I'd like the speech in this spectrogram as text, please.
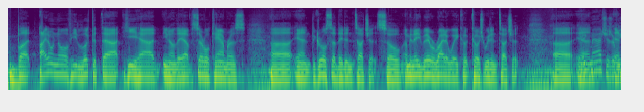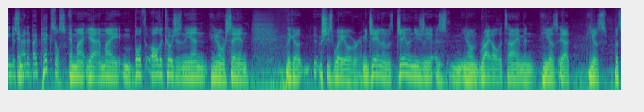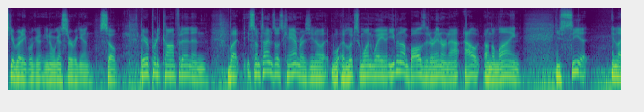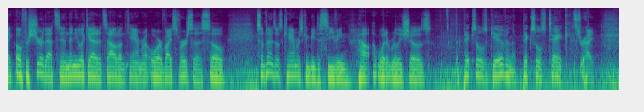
But I don't know if he looked at that. He had, you know, they have several cameras, uh, and the girls said they didn't touch it. So, I mean, they, they were right away, co- coach, we didn't touch it. Uh, Big and, matches are and- being decided and- by pixels. and my yeah, and my both all the coaches in the end, you know, were saying they go, she's way over. I mean, Jaylen was Jaylen usually is you know right all the time, and he goes, yeah, he goes, let's get ready. We're gonna you know we're gonna serve again. So they were pretty confident, and but sometimes those cameras, you know, it, it looks one way, and even on balls that are in or out on the line, you see it and like oh for sure that's in then you look at it it's out on camera or vice versa so sometimes those cameras can be deceiving how what it really shows The pixels give and the pixels take. that's right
